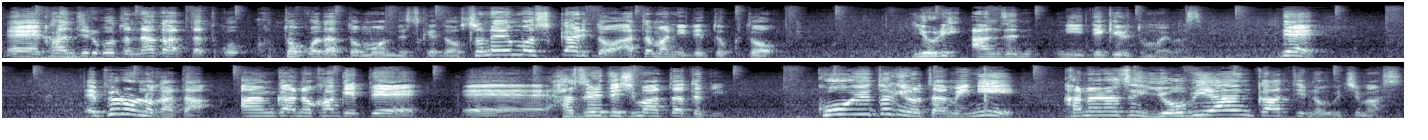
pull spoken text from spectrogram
えー、感じることなかったとことこだと思うんですけどその辺もしっかりと頭に入れておくとより安全にできると思います。でえプロの方、アンカーのかけて、えー、外れてしまった時、こういう時のために必ず予備アンカーっていうのを打ちます。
